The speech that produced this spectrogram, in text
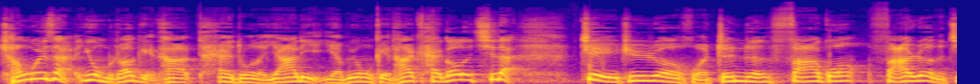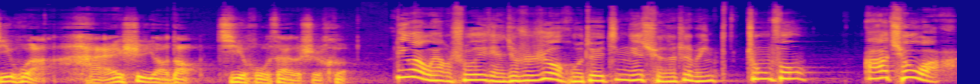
常规赛用不着给他太多的压力，也不用给他太高的期待。这支热火真正发光发热的机会啊，还是要到季后赛的时刻。另外，我想说的一点就是，热火队今年选的这名中锋阿丘瓦，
